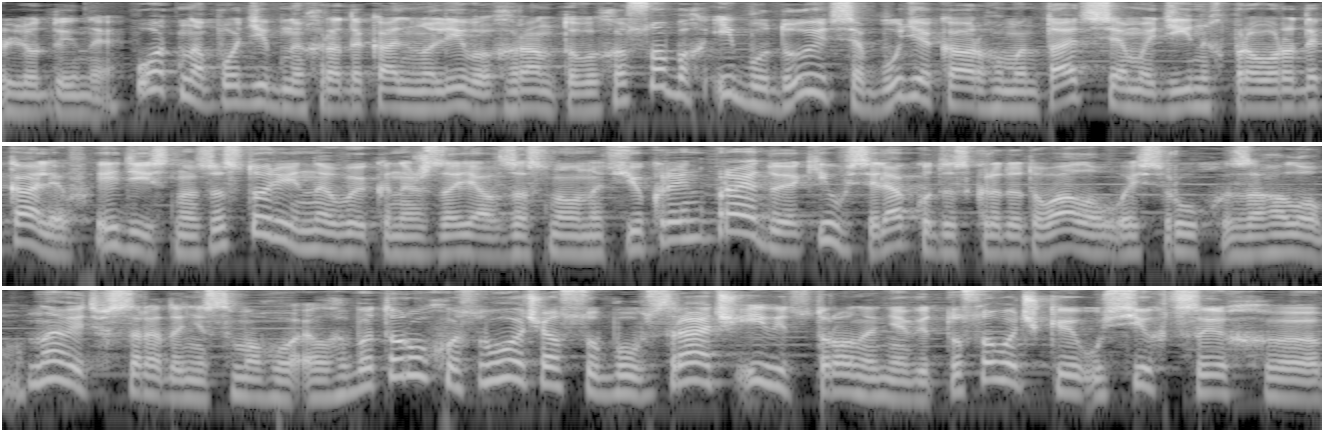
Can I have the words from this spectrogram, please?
людини. От на подібних радикально лівих грантових особах і будується будь-яка аргументація медійних праворадикалів. І дійсно з історії не викинеш заяв засновниць Ukraine Pride, які всіляко дискредитували увесь рух загалом. Навіть всередині самого ЛГБТ руху свого часу був срач і відсторонення від тусовочки усіх цих, е,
